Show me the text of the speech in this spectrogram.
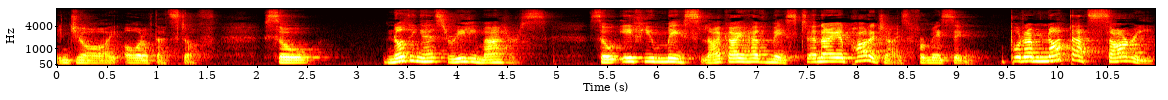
enjoy, all of that stuff. So nothing else really matters. So if you miss, like I have missed, and I apologize for missing, but I'm not that sorry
